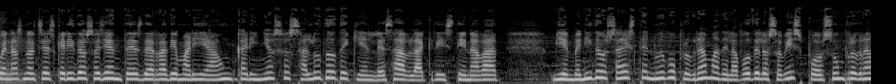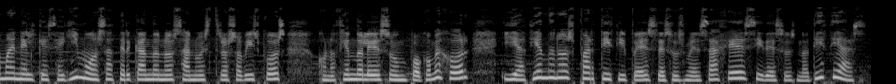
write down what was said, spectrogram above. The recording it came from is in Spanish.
Buenas noches, queridos oyentes de Radio María. Un cariñoso saludo de quien les habla, Cristina Abad. Bienvenidos a este nuevo programa de La Voz de los Obispos, un programa en el que seguimos acercándonos a nuestros obispos, conociéndoles un poco mejor y haciéndonos partícipes de sus mensajes y de sus noticias.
